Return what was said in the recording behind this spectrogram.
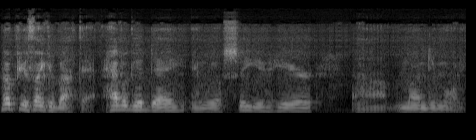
Hope you think about that. Have a good day, and we'll see you here uh, Monday morning.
